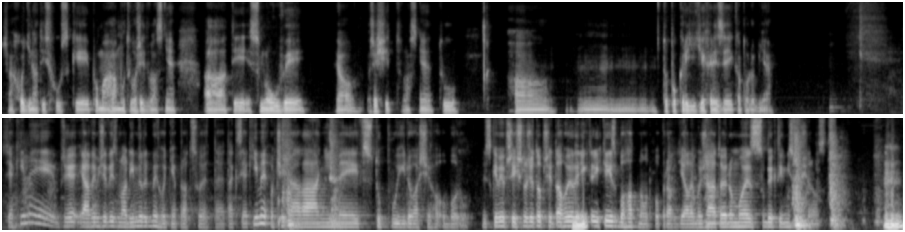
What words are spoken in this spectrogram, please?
třeba chodí na ty schůzky, pomáhá mu tvořit vlastně ty smlouvy, jo, řešit vlastně tu mm, to pokrytí těch rizik a podobně. S jakými, protože já vím, že vy s mladými lidmi hodně pracujete, tak s jakými očekáváními vstupují do vašeho oboru? Vždycky mi přišlo, že to přitahuje lidi, kteří chtějí zbohatnout popravdě, ale možná to je jenom moje subjektivní zkušenost. Mm-hmm.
